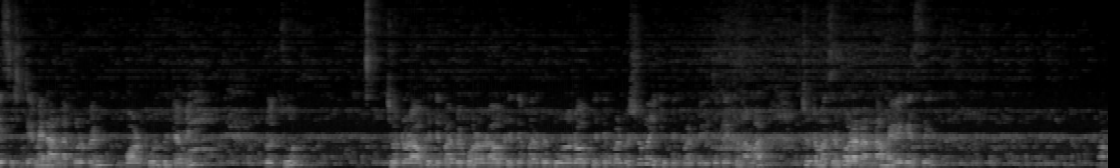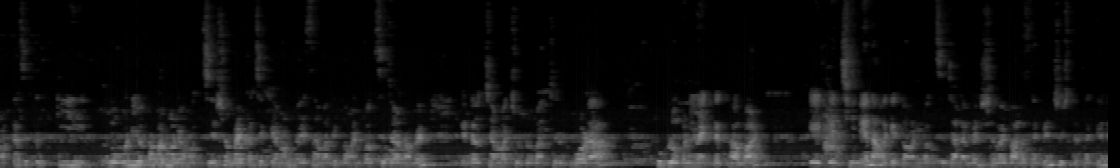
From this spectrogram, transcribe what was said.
এই সিস্টেমে রান্না করবেন ভরপুর ভিটামিন প্রচুর। ছোটরাও খেতে পারবে, বড়রাও খেতে পারবে, বুড়োরাও খেতে পারবে, সবাই খেতে পারবে। এই যে দেখুন আমার ছোটো মাছের ভরা রান্না হয়ে গেছে। আমার কাছে তো কি লোভনীয় খাবার মনে হচ্ছে? সবার কাছে কেমন হয়েছে আমাকে কমেন্ট বক্সে জানাবেন। এটা হচ্ছে আমার ছোটো বাচ্চার ঘোড়া খুব লোভনীয় একটা খাবার। কে কে চিনেন আমাকে কমেন্ট বক্সে জানাবেন। সবাই ভালো থাকেন, সুস্থ থাকেন।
